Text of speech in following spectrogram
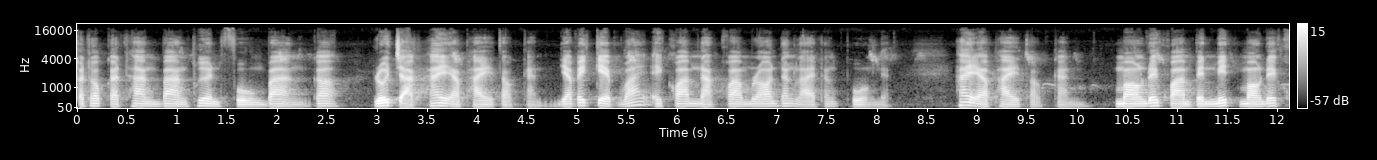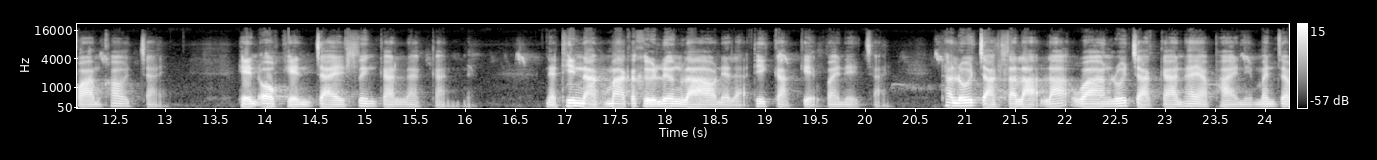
กระทบกระทั่งบ้างเพื่อนฝูงบ้าง ก็รู้จักให้อภัยต่อกัน อย่าไปเก็บไว้ไอ้ความหนักความร้อนทั้งหลายทั้งปวงเนี่ยให้อภัยต่อกัน มองด้วยความเป็นมิตรมองด้วยความเข้าใจ เห็นอกเห็นใจซึ่งกันและกันเนี่ยที่หนักมากก็คือเรื่องราวเนี่ยแหละที่กักเก็บไว้ในใจ ถ้ารู้จักสละละวางรู้จักการให้อภัยเนี่ยมันจะ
